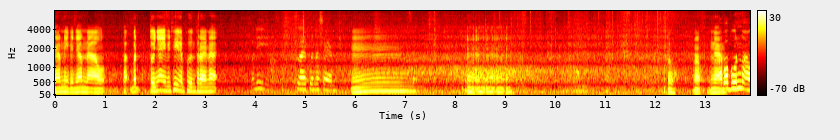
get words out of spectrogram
ยามนี้ก็ยามหนาวพะบัดตัวใหญ่ไปที่พื้นเท่าไหรนะตัวนี้ลายพื้นละแสนอืมเออเออเออเออเออโอ้เนาะงาม เอาบะบุญมาเอา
